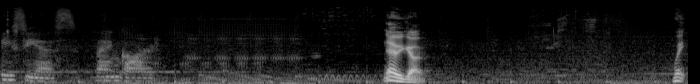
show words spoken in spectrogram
ACS Vanguard. There we go. Wait.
